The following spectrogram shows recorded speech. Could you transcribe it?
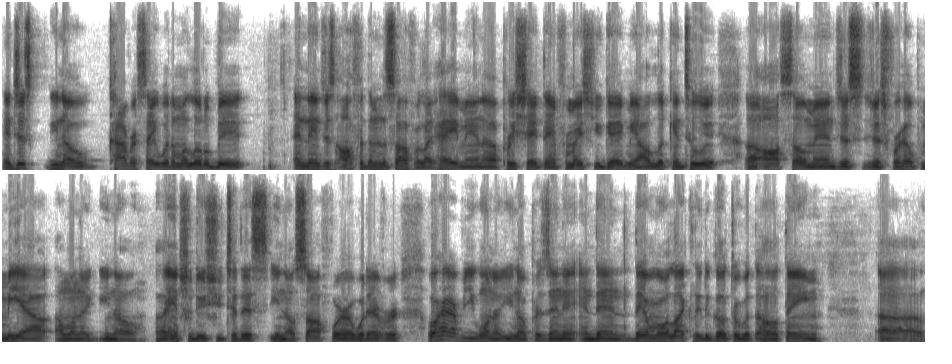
and just you know conversate with them a little bit and then just offer them the software. Like hey man i appreciate the information you gave me. I'll look into it. Uh, also man just just for helping me out i want to you know uh, introduce you to this you know software or whatever or however you want to you know present it and then they're more likely to go through with the whole thing uh,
